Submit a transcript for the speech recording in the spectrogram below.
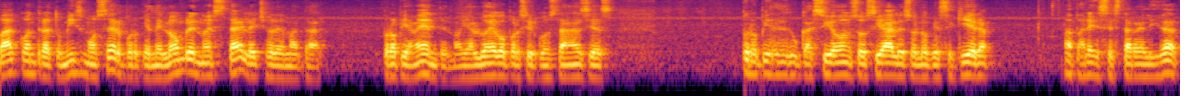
va contra tu mismo ser, porque en el hombre no está el hecho de matar propiamente, ¿no? Ya luego por circunstancias propias de educación, sociales o lo que se quiera, aparece esta realidad.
